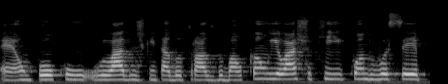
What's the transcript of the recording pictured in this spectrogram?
é, um pouco o lado de quem está do outro lado do balcão. E eu acho que quando você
